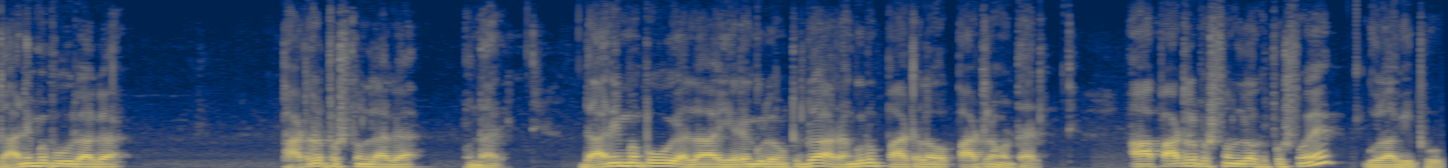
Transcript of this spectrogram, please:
దానిమ్మ పువ్వులాగా పాటల పుష్పంలాగా ఉన్నారు. దానిమ్మ పువ్వు ఎలా ఏ రంగులో ఉంటుందో ఆ రంగును పాటల పాటలం అంటారు. ఆ పాటల పుష్పంలో ఒక పుష్పమే గులాబీ పువ్వు.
